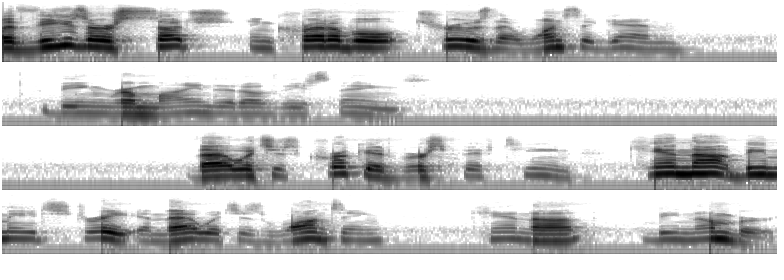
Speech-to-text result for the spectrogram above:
But these are such incredible truths that once again, being reminded of these things. That which is crooked, verse 15, cannot be made straight, and that which is wanting cannot be numbered.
